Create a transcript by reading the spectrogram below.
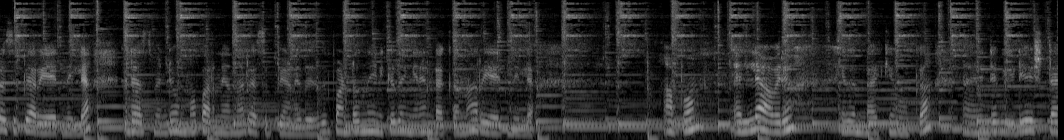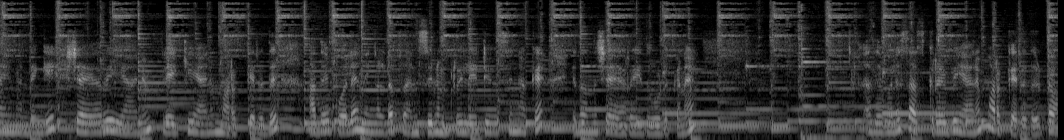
റെസിപ്പി അറിയായിരുന്നില്ല. എന്റെ ഹസ്ബൻഡ് ഉമ്മ പറഞ്ഞു തന്ന റെസിപ്പിയാണിത് ഇത് പണ്ടൊന്നും എനിക്കിത് എങ്ങനെ ഉണ്ടാക്കാമെന്ന് അറിയായിരുന്നില്ല. അപ്പം എല്ലാവരും ഇതുണ്ടാക്കി നോക്കുക. എന്റെ വീഡിയോ ഇഷ്ടമായിരുന്നുണ്ടെങ്കിൽ ഷെയർ ചെയ്യാനും ലൈക്ക് ചെയ്യാനും മറക്കരുത്. അതേപോലെ നിങ്ങളുടെ ഫ്രണ്ട്സിനും റിലേറ്റീവ്സിനൊക്കെ ഇതൊന്ന് ഷെയർ ചെയ്ത് കൊടുക്കണേ. അതേപോലെ സബ്സ്ക്രൈബ് ചെയ്യാനും മറക്കരുത് കേട്ടോ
